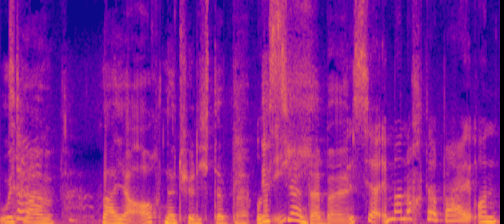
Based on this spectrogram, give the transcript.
Uta, Uta war ja auch natürlich dabei. Und ist ja dabei. Ist ja immer noch dabei. Und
